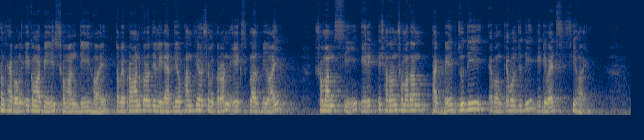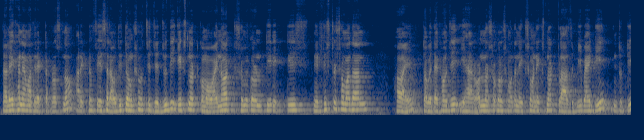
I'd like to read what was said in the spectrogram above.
সংখ্যা এবং এ কমা বি সমান ডি হয়, তবে প্রমাণ করো যে লিনার লিনিয়ার দিওফান্তীয় সমীকরণ এক্স প্লাস বিওয়াই সমান সি, এর একটি সাধারণ সমাধান থাকবে যদি এবং কেবল যদি ডি ডিভাইডস সি হয়। তাহলে এখানে আমাদের একটা প্রশ্ন, আরেকটা হচ্ছে এছাড়াও দ্বিতীয় অংশ হচ্ছে যে, যদি x nought comma y nought সমীকরণটির একটি নির্দিষ্ট সমাধান হয়, তবে দেখাও যে ইহার অন্য সকল সমাধান এক্স সমান x nought plus b by d into t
